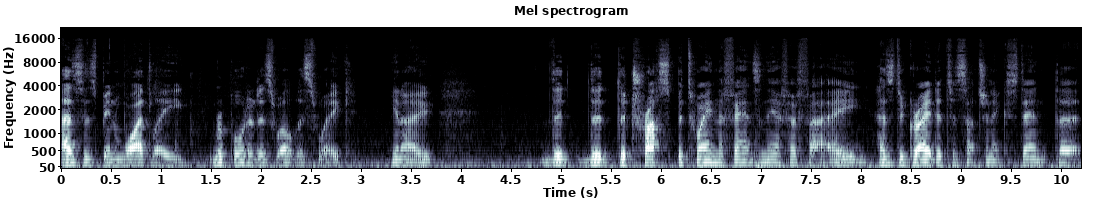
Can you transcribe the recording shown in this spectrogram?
as has been widely reported as well this week, you know, the, the the trust between the fans and the FFA has degraded to such an extent that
